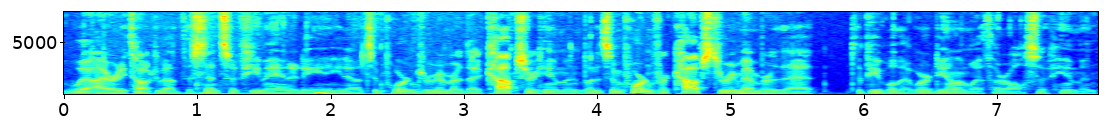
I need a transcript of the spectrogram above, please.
I already talked about the sense of humanity. You know, it's important to remember that cops are human, but it's important for cops to remember that the people that we're dealing with are also human,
